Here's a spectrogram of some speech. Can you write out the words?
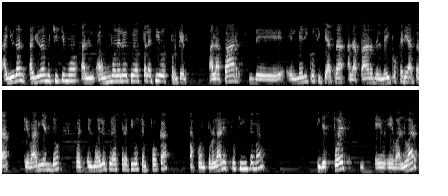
ayudan, ayudan muchísimo a un modelo de cuidados paliativos porque a la par del el médico psiquiatra, a la par del médico geriatra que va viendo, pues el modelo de cuidados paliativos se enfoca a controlar estos síntomas y después e, evaluar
